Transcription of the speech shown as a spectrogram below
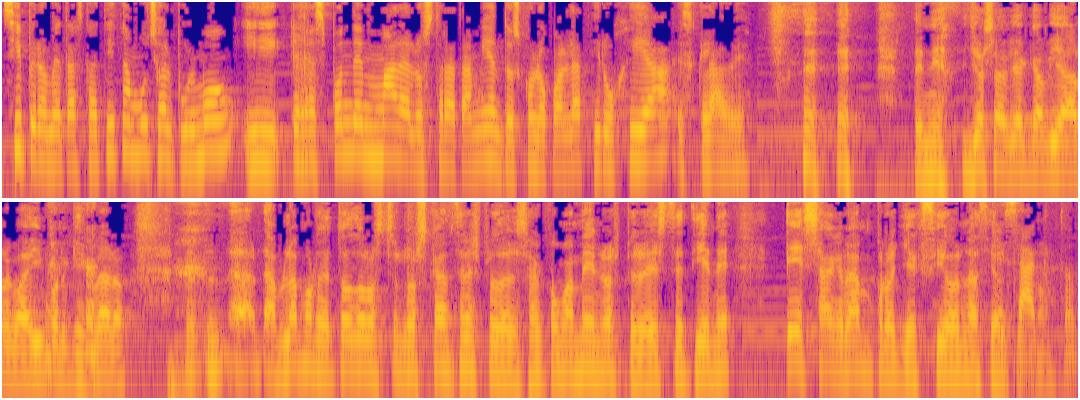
Sí, pero metastatiza mucho al pulmón y responden mal a los tratamientos, con lo cual la cirugía es clave. Tenía- yo sabía que había algo ahí porque, claro, hablamos de todos los, los cánceres, pero del sarcoma menos, pero este tiene esa gran proyección hacia el pulmón. Exacto.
